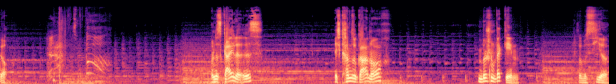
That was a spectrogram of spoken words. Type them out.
Ja. Und das Geile ist, ich kann sogar noch ein bisschen weggehen. So bis hier.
